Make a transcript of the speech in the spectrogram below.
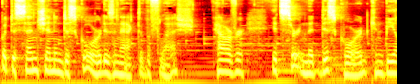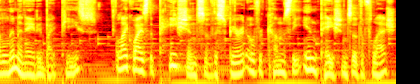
but dissension and discord is an act of the flesh. However, it's certain that discord can be eliminated by peace. Likewise, the patience of the Spirit overcomes the impatience of the flesh.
